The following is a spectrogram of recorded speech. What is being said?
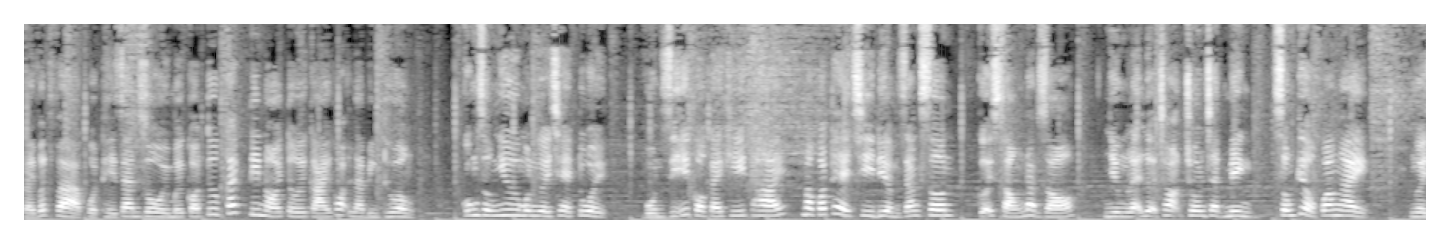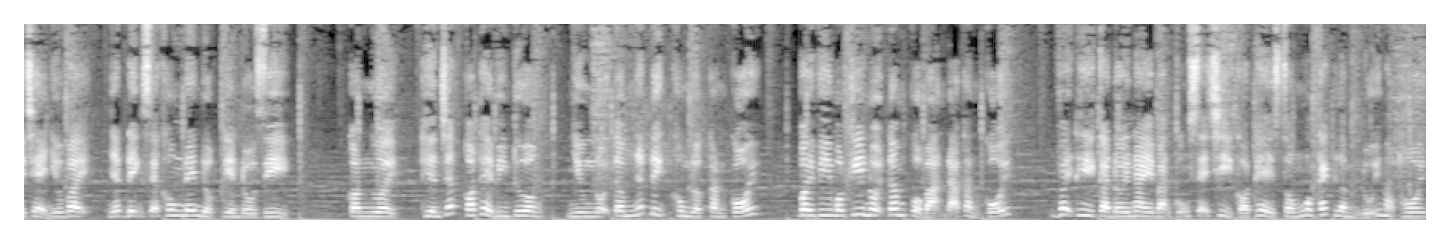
cái vất vả của thế gian rồi mới có tư cách đi nói tới cái gọi là bình thường. Cũng giống như một người trẻ tuổi, vốn dĩ có cái khí thái mà có thể chỉ điểm giang sơn, cưỡi sóng đạp gió, nhưng lại lựa chọn chôn chặt mình, sống kiểu qua ngày. Người trẻ như vậy nhất định sẽ không nên được tiền đồ gì. Con người, thiên chất có thể bình thường, nhưng nội tâm nhất định không được cằn cỗi. Bởi vì một khi nội tâm của bạn đã cằn cỗi, vậy thì cả đời này bạn cũng sẽ chỉ có thể sống một cách lầm lũi mà thôi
